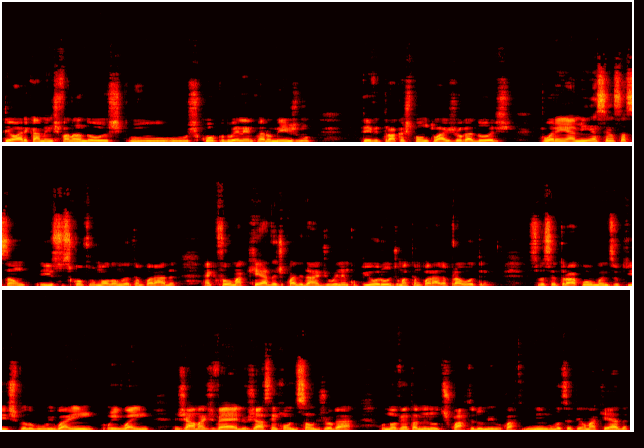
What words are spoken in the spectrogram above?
teoricamente falando, os, o, o escopo do elenco era o mesmo, teve trocas pontuais de jogadores, porém a minha sensação, e isso se confirmou ao longo da temporada, é que foi uma queda de qualidade. O elenco piorou de uma temporada para outra. Se você troca o Mandzukic pelo Higuaín, o Higuaín já mais velho, já sem condição de jogar o 90 minutos quarto e domingo, quarto e domingo, você tem uma queda.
